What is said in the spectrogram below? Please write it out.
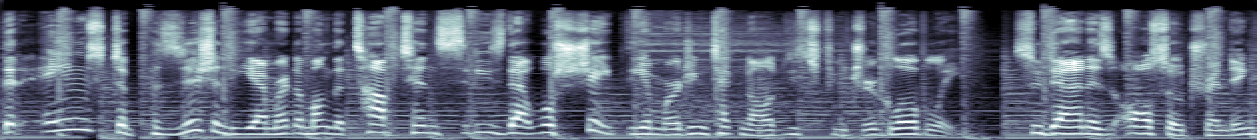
that aims to position the Emirate among the top 10 cities that will shape the emerging technology's future globally. Sudan is also trending.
